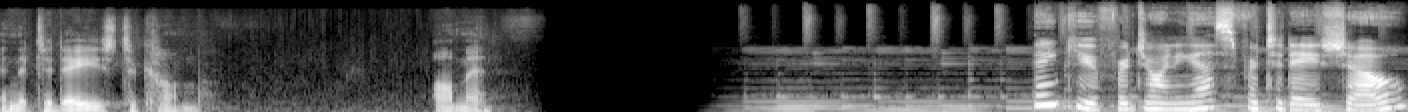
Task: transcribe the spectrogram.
and the todays to come. Amen. Thank you for joining us for today's show.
